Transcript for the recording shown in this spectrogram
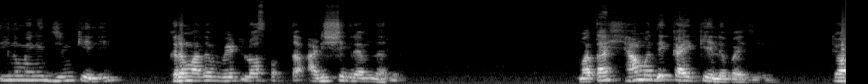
तीन महिने जिम केली खरं माझं वेट लॉस फक्त अडीचशे ग्रॅम झालं. मग आता ह्यामध्ये काय केलं पाहिजे? किंवा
